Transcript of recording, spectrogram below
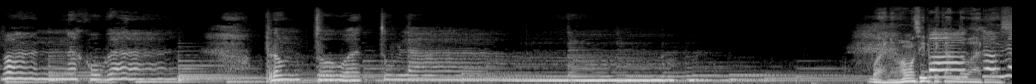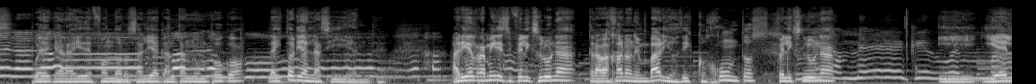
van a jugar pronto a tu. Bueno, vamos a ir picando varias. Puede quedar ahí de fondo Rosalía cantando un poco. La historia es la siguiente. Ariel Ramírez y Félix Luna trabajaron en varios discos juntos. Félix Luna y, él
